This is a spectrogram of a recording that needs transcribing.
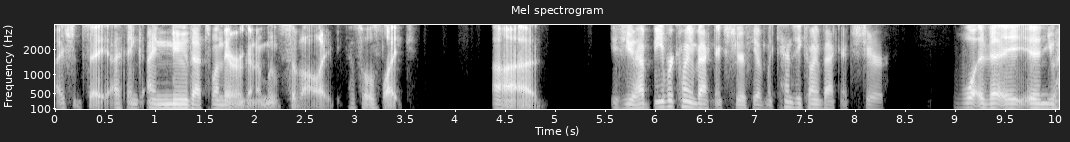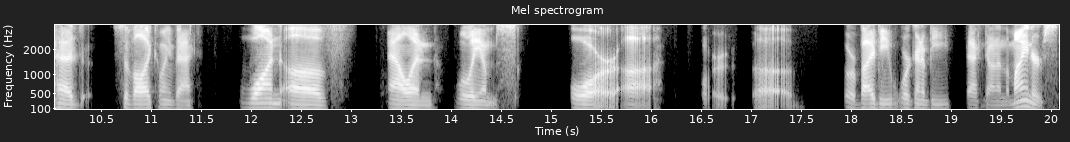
I should say. I think I knew that's when they were going to move Civale because it was like, uh, if you have Bieber coming back next year, if you have McKenzie coming back next year, what and you had Civale coming back, one of Allen Williams or uh, or uh, or Bibee were going to be back down in the minors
